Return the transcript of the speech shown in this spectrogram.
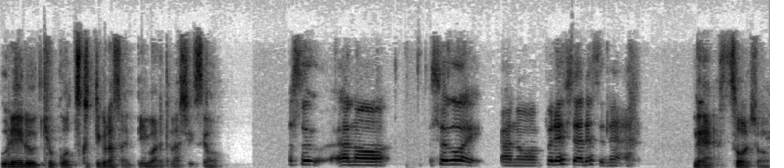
売れる曲を作ってくださいって言われたらしいですよ。すあの、すごい、あのプレッシャーですね。ね、そうでしょ。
